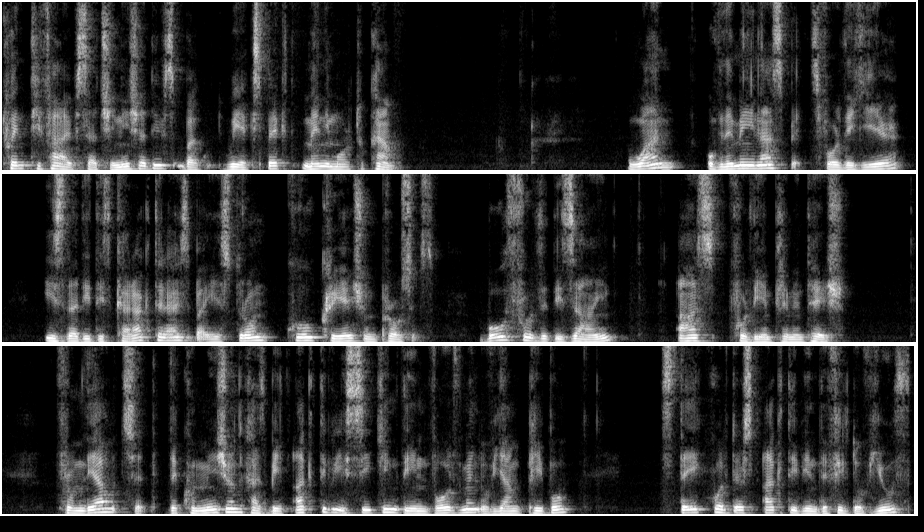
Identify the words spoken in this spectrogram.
25 such initiatives, but we expect many more to come. One of the main aspects for the year is that it is characterized by a strong co-creation process, both for the design as for the implementation. From the outset, the Commission has been actively seeking the involvement of young people, stakeholders active in the field of youth,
